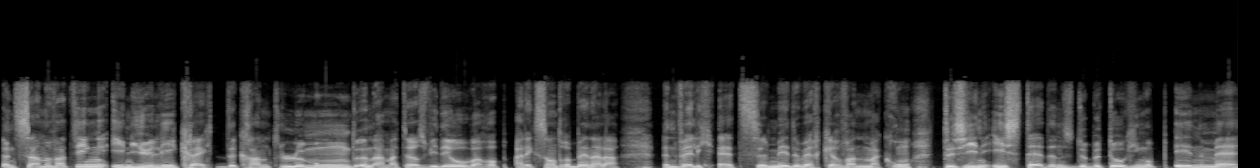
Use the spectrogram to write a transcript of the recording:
Een samenvatting. In juli krijgt de krant Le Monde een amateursvideo waarop Alexandre Benalla, een veiligheidsmedewerker van Macron, te zien is tijdens de betoging op 1 mei.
